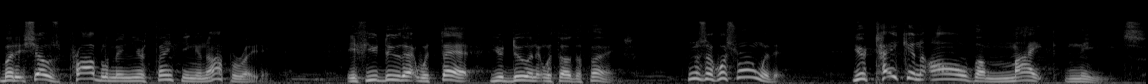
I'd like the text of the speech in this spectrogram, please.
but it shows a problem in your thinking and operating. If you do that with that, you're doing it with other things. Say, what's wrong with it? You're taking all the might needs.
